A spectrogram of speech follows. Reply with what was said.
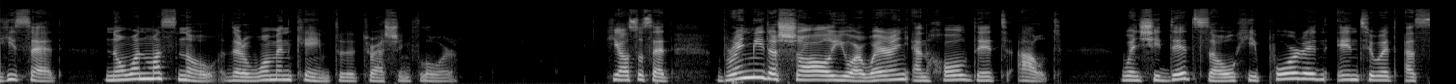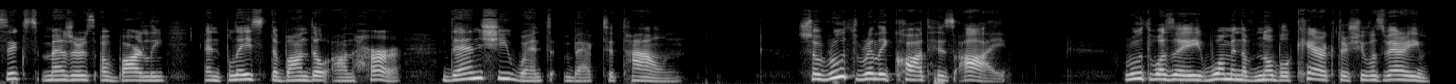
he said, No one must know that a woman came to the threshing floor. He also said, Bring me the shawl you are wearing and hold it out. When she did so, he poured into it as six measures of barley and placed the bundle on her. Then she went back to town. So Ruth really caught his eye. Ruth was a woman of noble character. She was very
